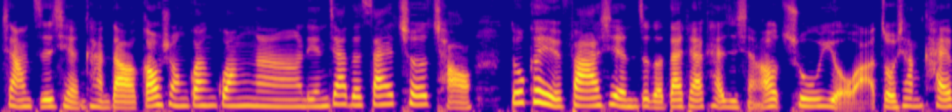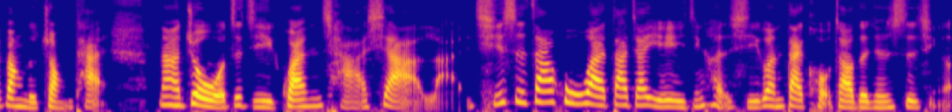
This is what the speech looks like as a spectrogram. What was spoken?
像之前看到高雄观光啊、廉价的塞车潮，都可以发现这个大家开始想要出游啊，走向开放的状态。那就我自己观察下来，其实，在户外大家也已经很习惯戴口罩这件事情了，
